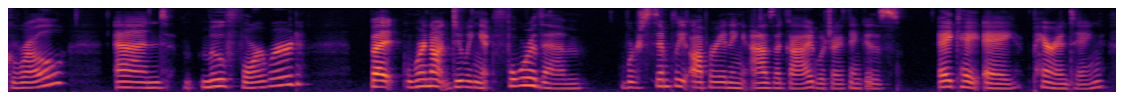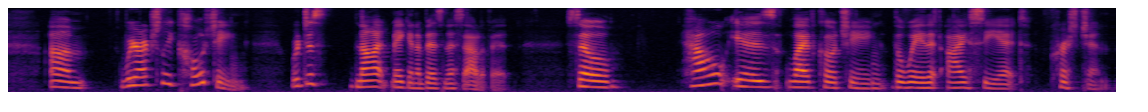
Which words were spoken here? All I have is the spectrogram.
grow and move forward, but we're not doing it for them. We're simply operating as a guide, which I think is AKA parenting. Um, we're actually coaching. We're just not making a business out of it. So, how is life coaching the way that I see it Christian?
